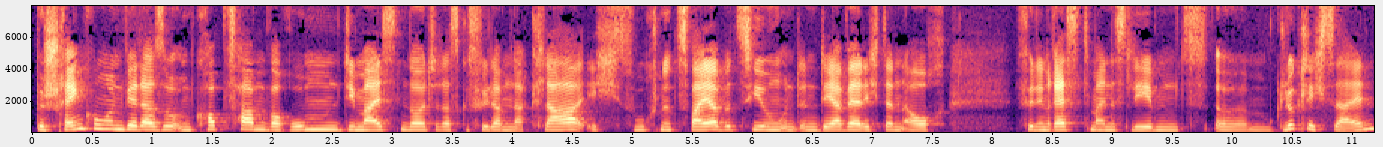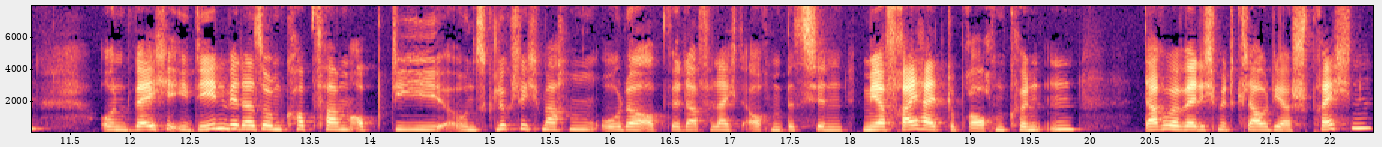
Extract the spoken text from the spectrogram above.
Beschränkungen wir da so im Kopf haben, warum die meisten Leute das Gefühl haben, na klar, ich suche eine Zweierbeziehung und in der werde ich dann auch für den Rest meines Lebens ähm, glücklich sein und welche Ideen wir da so im Kopf haben, ob die uns glücklich machen oder ob wir da vielleicht auch ein bisschen mehr Freiheit gebrauchen könnten. Darüber werde ich mit Claudia sprechen.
